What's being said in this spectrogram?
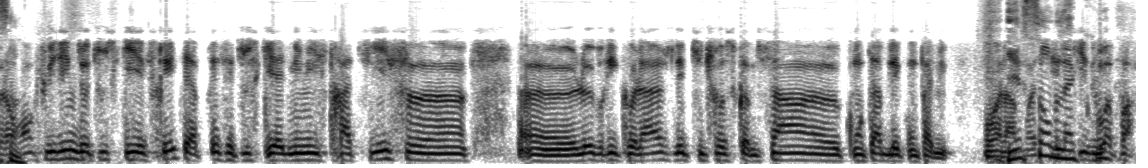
alors, en cuisine de tout ce qui est frites et après c'est tout ce qui est administratif, euh, euh, le bricolage, les petites choses comme ça, euh, comptable et compagnie. Voilà. Il Moi, ressemble à quoi voit pas.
